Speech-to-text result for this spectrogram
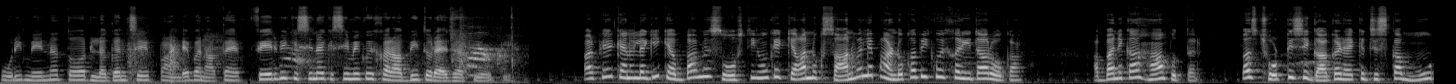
पूरी मेहनत और लगन से पांडे बनाता है। फिर भी किसी ना किसी में कोई ख़राबी तो रह जाती होगी। और फिर कहने लगी कि अब्बा, मैं सोचती हूँ कि क्या नुकसान वाले पांडों का भी कोई ख़रीदार होगा। अब्बा ने कहा हाँ पुत्र, बस छोटी सी गागड़ है कि जिसका मुँह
